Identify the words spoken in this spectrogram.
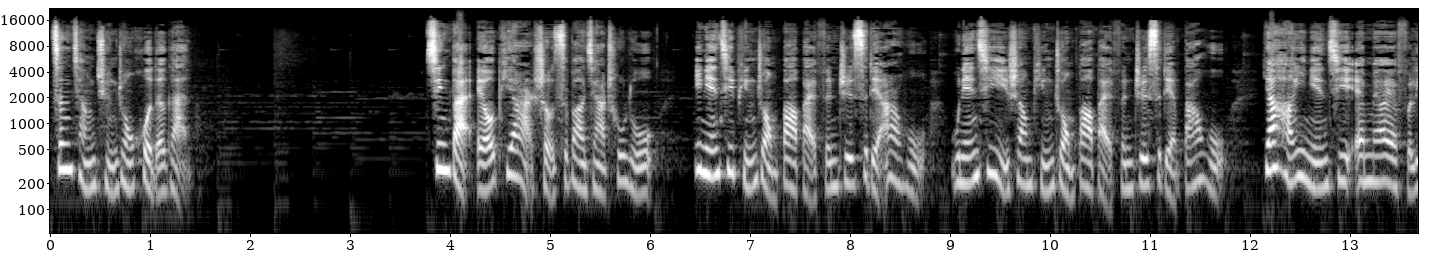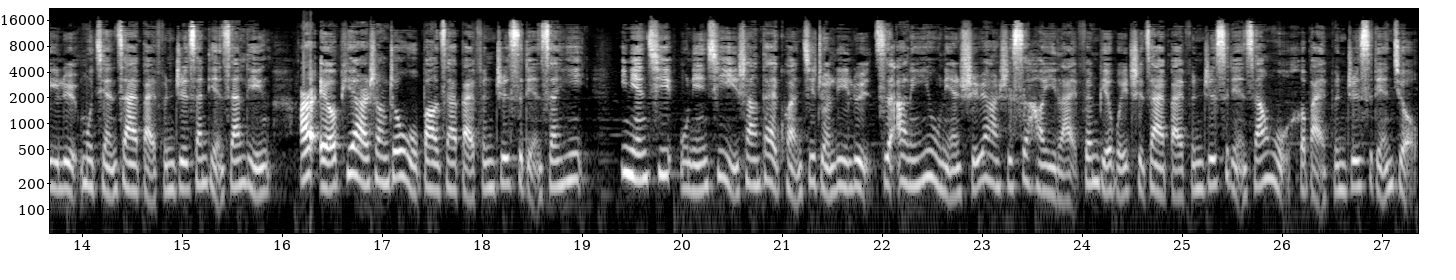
增强群众获得感。新版 LPR 首次报价出炉，一年期品种报百分之四点二五，五年期以上品种报百分之四点八五。央行一年期 MLF 利率目前在百分之三点三零，而 LPR 上周五报在百分之四点三一。一年期、五年期以上贷款基准利率自二零一五年十月二十四号以来，分别维持在百分之四点三五和百分之四点九。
